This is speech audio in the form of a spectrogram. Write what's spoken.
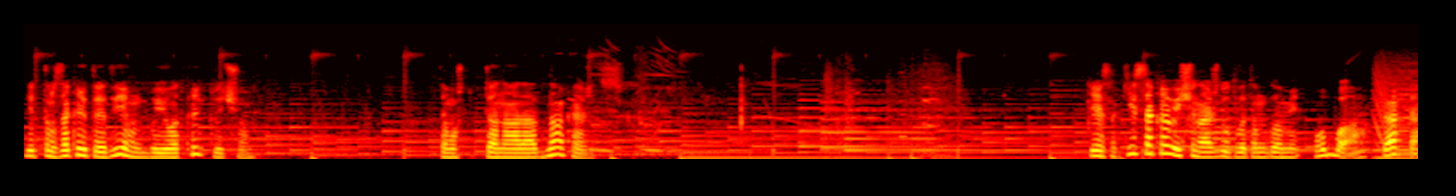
Где-то там закрытая дверь, надо бы ее открыть ключом. Потому что тут она одна, кажется. Интересно, какие сокровища нас ждут в этом доме? Оба, карта.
